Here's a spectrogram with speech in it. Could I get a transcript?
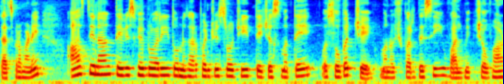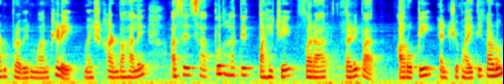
त्याचप्रमाणे आज दिनांक तेवीस फेब्रुवारी दोन हजार पंचवीस रोजी तेजस मते व सोबतचे मनोज परदेसी वाल्मिक चव्हाण प्रवीण वानखेडे महेश खांडबहाले असे सातपूर हद्दीत पाहिजे फरार तडीपार आरोपी यांची माहिती काढून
